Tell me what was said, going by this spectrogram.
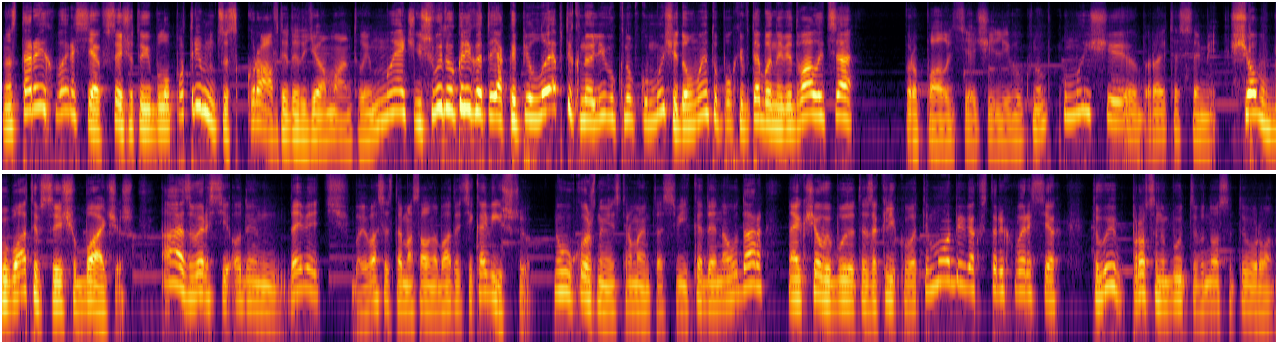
На старих версіях все, що тобі було потрібно, це скрафтити діамантовий меч і швидко клікати як епілептик на ліву кнопку миші до моменту, поки в тебе не відвалиться. Пропалиця чи ліву кнопку миші, обирайте самі. Щоб вбивати все, що бачиш. А з версії 1.9 бойова система стала набагато цікавішою. Ну, у кожного інструмента свій КД на удар, а якщо ви будете заклікувати мобів, як в старих версіях, то ви просто не будете виносити урон.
